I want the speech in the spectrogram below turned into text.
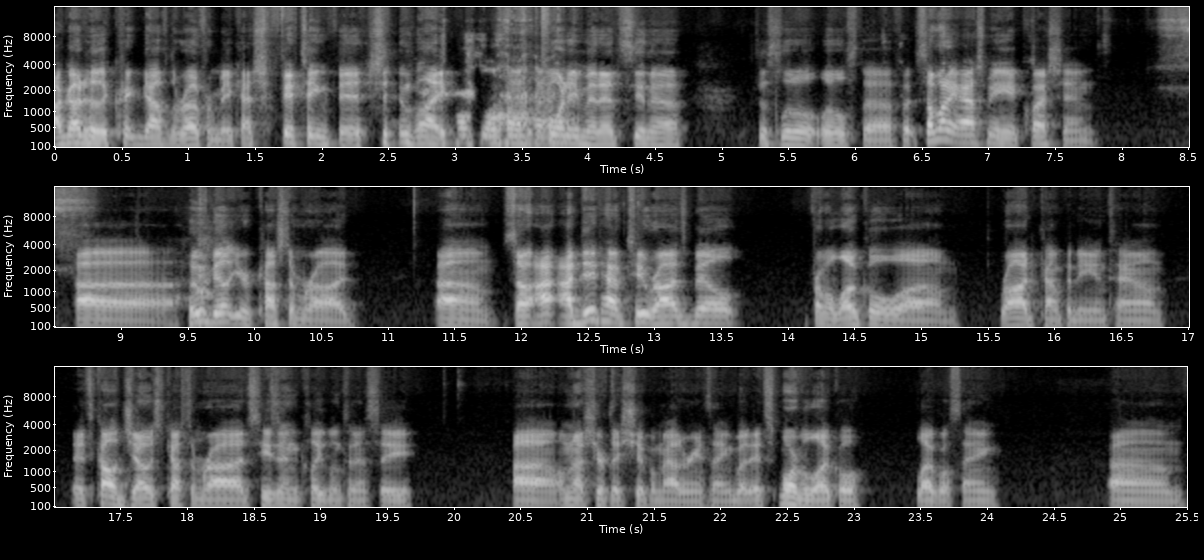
I'll go to the creek down the road from me, catch 15 fish in like 20 minutes, you know, just little little stuff. But somebody asked me a question. Uh, who built your custom rod? Um, so I, I did have two rods built from a local um, rod company in town. It's called Joe's Custom Rods. He's in Cleveland, Tennessee. Uh, I'm not sure if they ship them out or anything, but it's more of a local local thing. Um,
